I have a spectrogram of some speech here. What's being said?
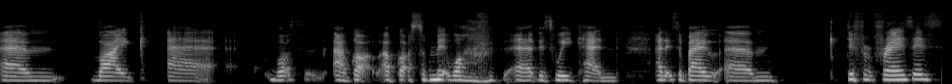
um like uh what's I've got I've got to submit one uh, this weekend and it's about um different phrases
